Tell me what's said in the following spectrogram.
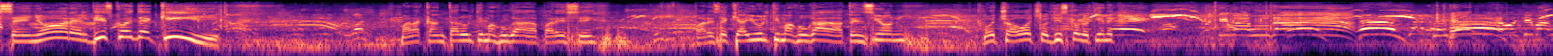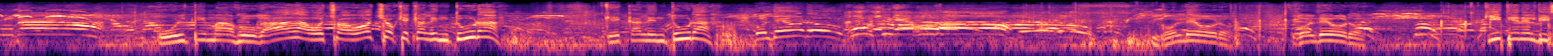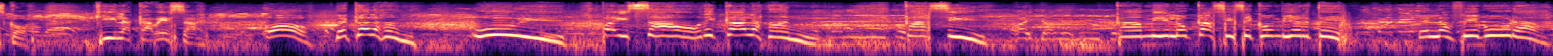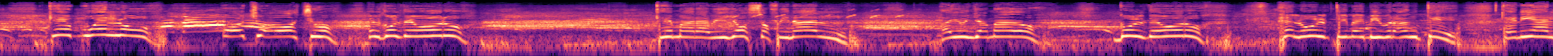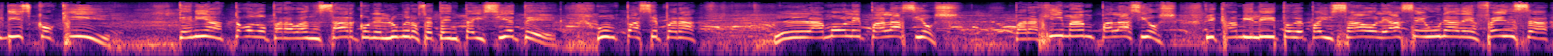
Señor, el disco es de aquí. Van a cantar última jugada, parece. Parece que hay última jugada. Atención. 8 a 8, el disco lo tiene. ¡Última jugada! ¡Última jugada! Última jugada, 8 a 8, qué calentura. ¡Qué calentura! ¡Gol de oro! Gol de oro. Gol de oro. Aquí tiene el disco. Aquí la cabeza. ¡Oh! ¡De Callahan! ¡Uy! ¡Paisao! ¡De Callahan! ¡Casi! Camilo casi se convierte en la figura. ¡Qué vuelo! 8 a 8. El gol de oro. ¡Qué maravilloso final! Hay un llamado. Gol de oro. El último y vibrante. Tenía el disco aquí. Tenía todo para avanzar con el número 77. Un pase para la Mole Palacios. Para He-Man Palacios y Camilito de Paisao le hace una defensa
